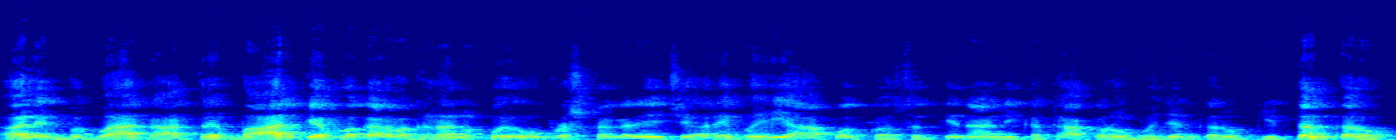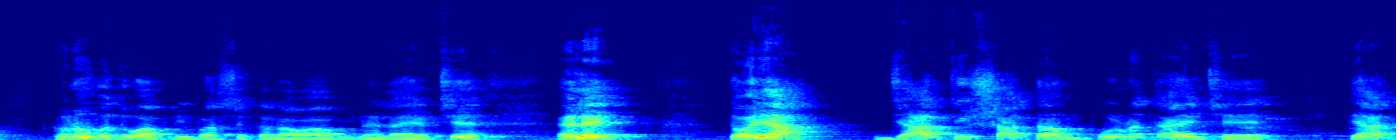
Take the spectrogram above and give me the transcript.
અને ભગવાન, રાત્રે બાર કેમ વગાડવા? ઘણા લોકો એવો પ્રશ્ન કરે છે, અરે ભાઈ, આપ સત્યનારાયણની કથા કરો, ભજન કરો, કીર્તન કરો. ઘણું બધું આપની પાસે કરાવવાને લાયક છે. એટલે તો અહીંયા જ્યારથી સાતમ પૂર્ણ થાય છે, ત્યારથી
